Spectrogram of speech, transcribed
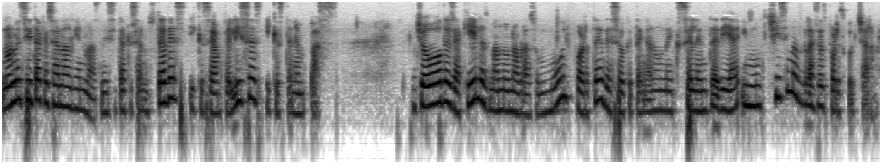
No necesita que sean alguien más, necesita que sean ustedes y que sean felices y que estén en paz. Yo desde aquí les mando un abrazo muy fuerte, deseo que tengan un excelente día y muchísimas gracias por escucharme.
